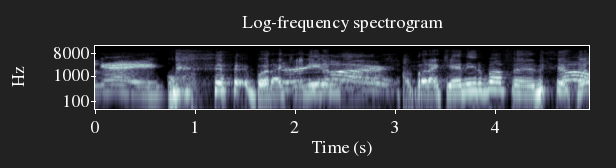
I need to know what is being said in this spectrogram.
okay. but I can't eat a muffin. But I can't eat a muffin. no,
